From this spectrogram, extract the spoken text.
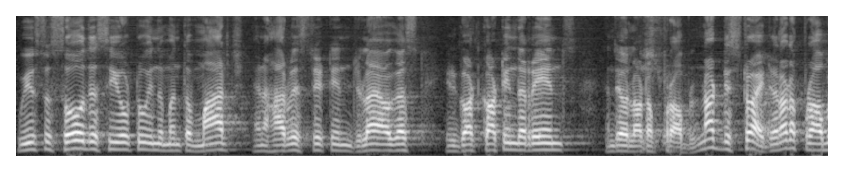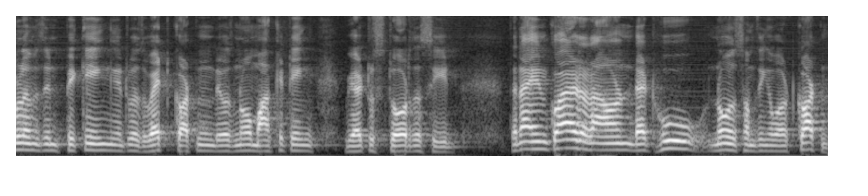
We used to sow the CO2 in the month of March and harvest it in July, August. It got caught in the rains and there were a lot of problems. Not destroyed, there were a lot of problems in picking. It was wet cotton, there was no marketing. We had to store the seed. Then I inquired around that who knows something about cotton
